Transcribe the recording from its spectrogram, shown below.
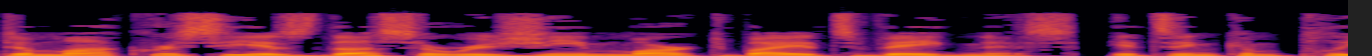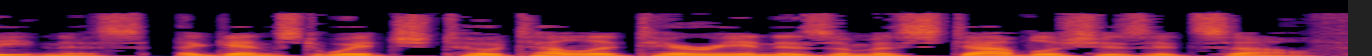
Democracy is thus a regime marked by its vagueness, its incompleteness, against which totalitarianism establishes itself.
